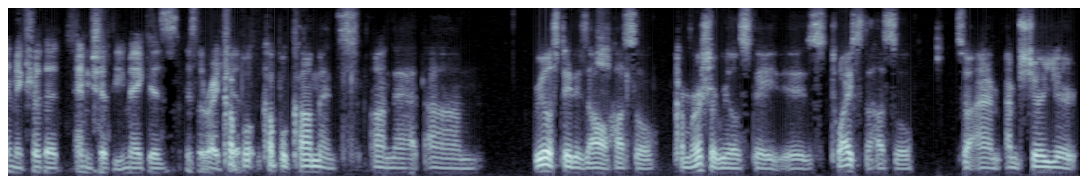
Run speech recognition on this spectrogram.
and make sure that any shift that you make is is the right couple shift. couple comments on that. Um, real estate is all hustle. Commercial real estate is twice the hustle. So I'm I'm sure you're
